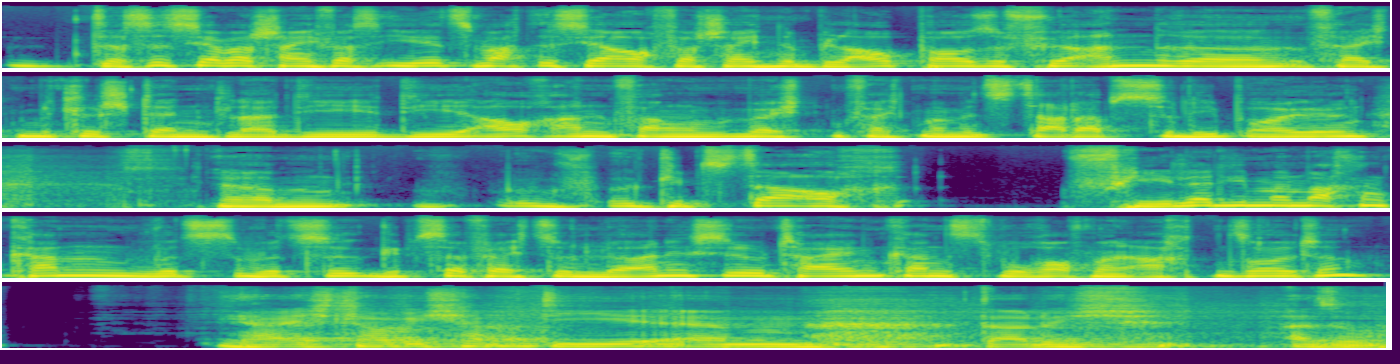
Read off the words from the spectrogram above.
das ist ja wahrscheinlich, was ihr jetzt macht, ist ja auch wahrscheinlich eine Blaupause für andere, vielleicht Mittelständler, die, die auch anfangen möchten, vielleicht mal mit Startups zu liebäugeln. Ähm, Gibt es da auch Fehler, die man machen kann? Gibt es da vielleicht so Learnings, die du teilen kannst, worauf man achten sollte? Ja, ich glaube, ich habe die ähm, dadurch, also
